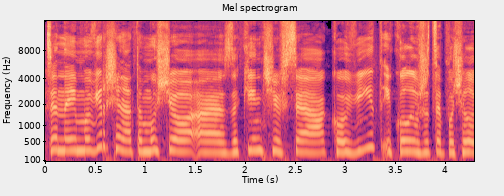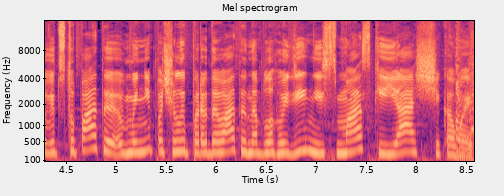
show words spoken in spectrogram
Це неймовірщина, тому що е, закінчився ковід, і коли вже це почало відступати, мені почали передавати на благодійність маски ящиками.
